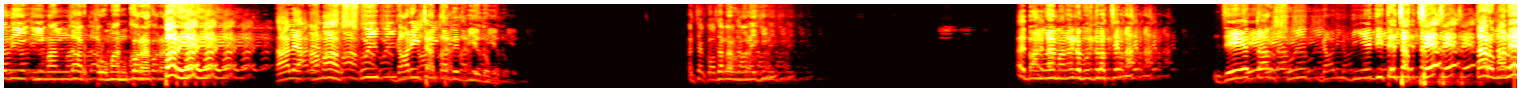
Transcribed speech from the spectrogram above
যদি ইমানদার প্রমাণ করা পারে তাহলে আমার সুইফট গাড়িটা তাদের দিয়ে দেবো। আচ্ছা কথাটার মানে কি? এই বাংলায় মানেটা বুঝতে পারছেন না? যে তার সুইফট গাড়ি দিয়ে দিতে চাচ্ছে, তার মানে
